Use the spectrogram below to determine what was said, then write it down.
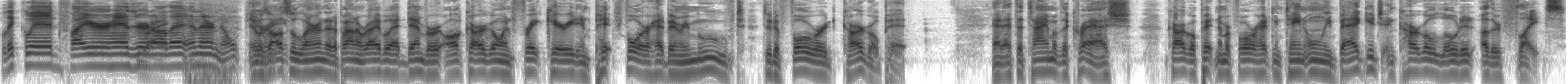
liquid, fire hazard, all that in there? Nope. It was also learned that upon arrival at Denver, all cargo and freight carried in Pit 4 had been removed to the forward cargo pit. And at the time of the crash, cargo pit number 4 had contained only baggage and cargo loaded other flights,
